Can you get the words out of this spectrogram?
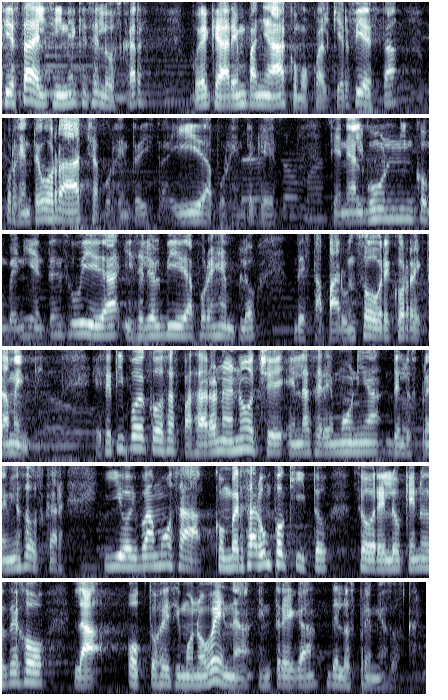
Fiesta del cine, que es el Oscar, puede quedar empañada como cualquier fiesta por gente borracha, por gente distraída, por gente que tiene algún inconveniente en su vida y se le olvida, por ejemplo, destapar un sobre correctamente. Ese tipo de cosas pasaron anoche en la ceremonia de los premios Oscar y hoy vamos a conversar un poquito sobre lo que nos dejó la 89 entrega de los premios Oscar.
